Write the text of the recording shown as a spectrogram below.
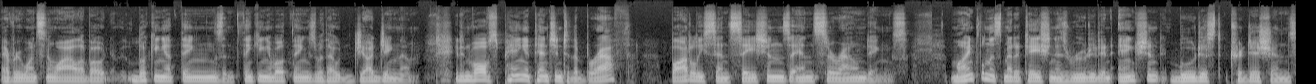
every once in a while about looking at things and thinking about things without judging them. It involves paying attention to the breath, bodily sensations, and surroundings. Mindfulness meditation is rooted in ancient Buddhist traditions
